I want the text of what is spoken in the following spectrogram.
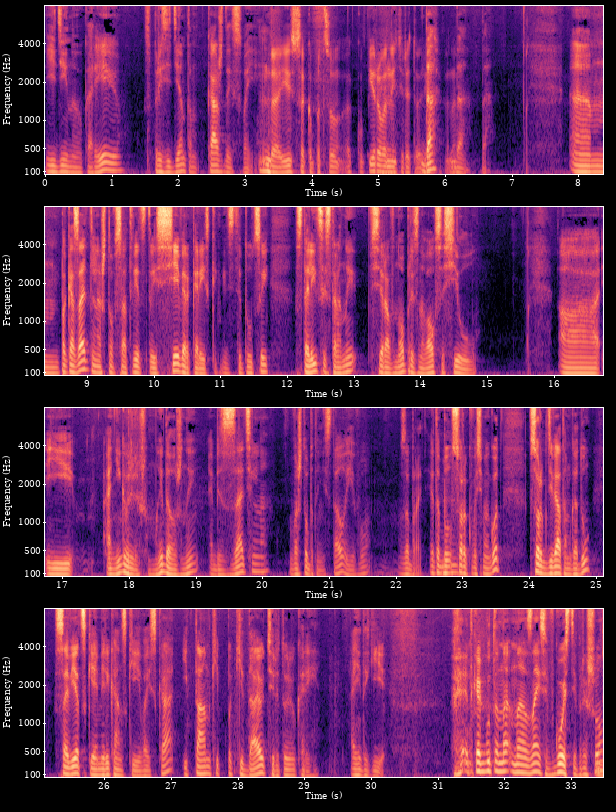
единую Корею с президентом каждой своей. Да, есть оккупированные территории. Да, типа, да, да. Эм, показательно, что в соответствии с северокорейской конституцией столицей страны все равно признавался Сеул. А, и они говорили, что мы должны обязательно во что бы то ни стало его забрать. Это был 48 год. В 49 году советские и американские войска и танки покидают территорию Кореи. Они такие... Это как будто, на, на, знаете, в гости пришел,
